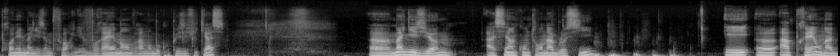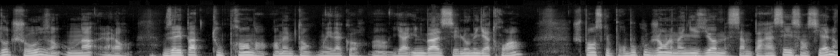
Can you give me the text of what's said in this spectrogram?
Prenez le magnésium fort, il est vraiment vraiment beaucoup plus efficace. Euh, magnésium, assez incontournable aussi. Et euh, après, on a d'autres choses. On a, alors, vous n'allez pas tout prendre en même temps, on est d'accord. Hein. Il y a une base, c'est l'oméga 3. Je pense que pour beaucoup de gens, le magnésium, ça me paraît assez essentiel.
